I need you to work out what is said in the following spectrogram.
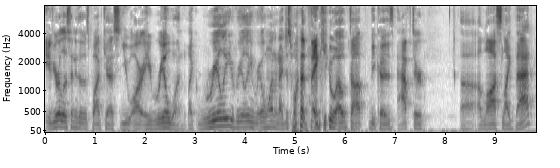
if you're listening to this podcast, you are a real one, like really, really real one. And I just want to thank you out top because after uh, a loss like that,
